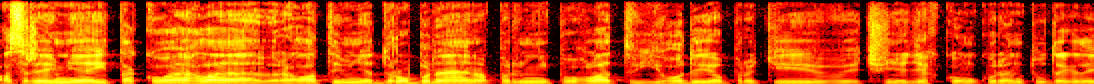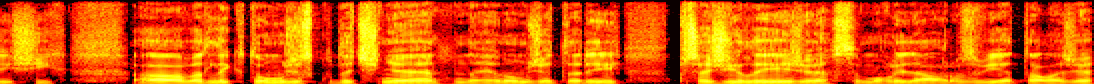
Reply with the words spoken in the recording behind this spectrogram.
A zřejmě i takovéhle relativně drobné na první pohled výhody oproti většině těch konkurentů tehdejších vedly k tomu, že skutečně nejenom, že tedy přežili, že se mohli dál rozvíjet, ale že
